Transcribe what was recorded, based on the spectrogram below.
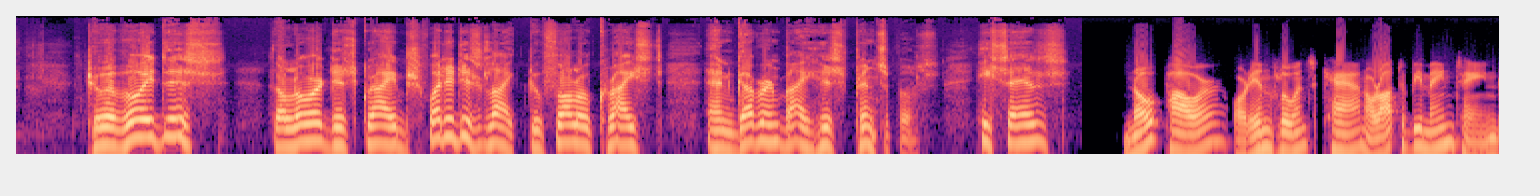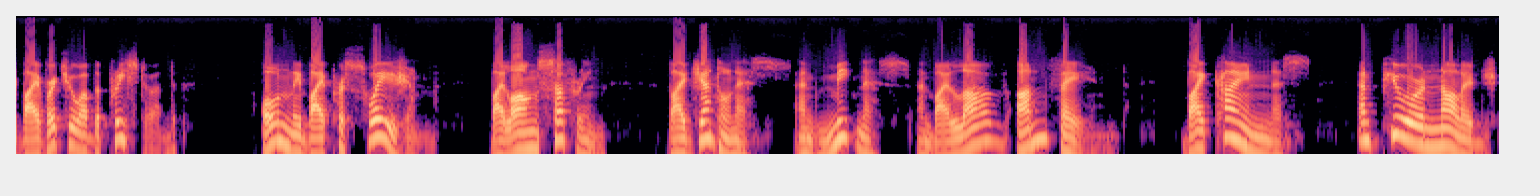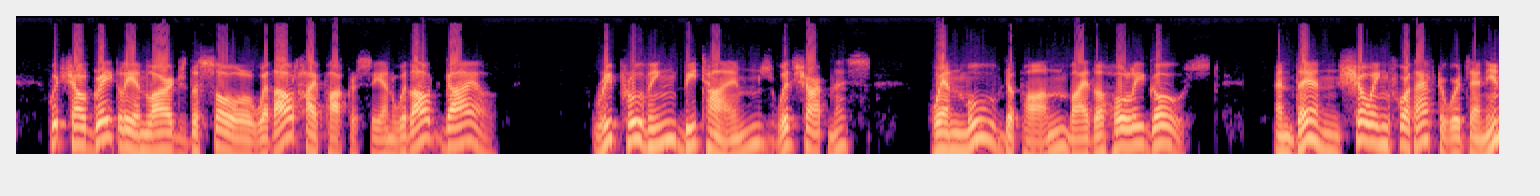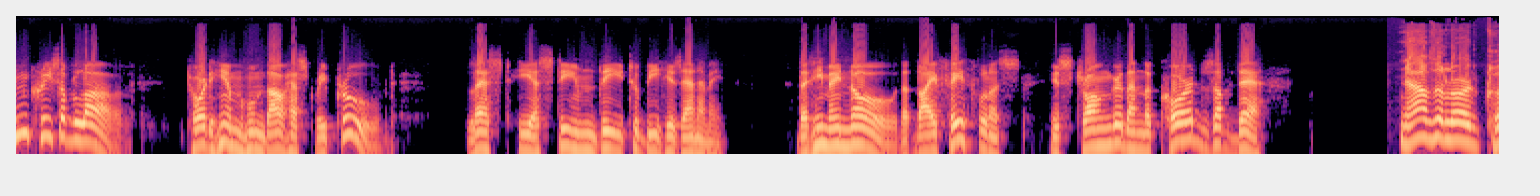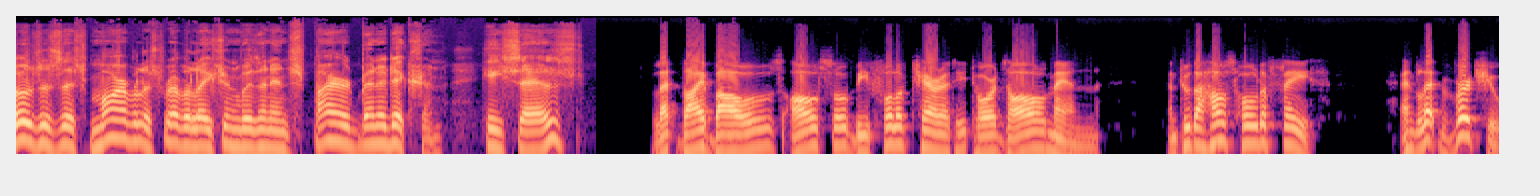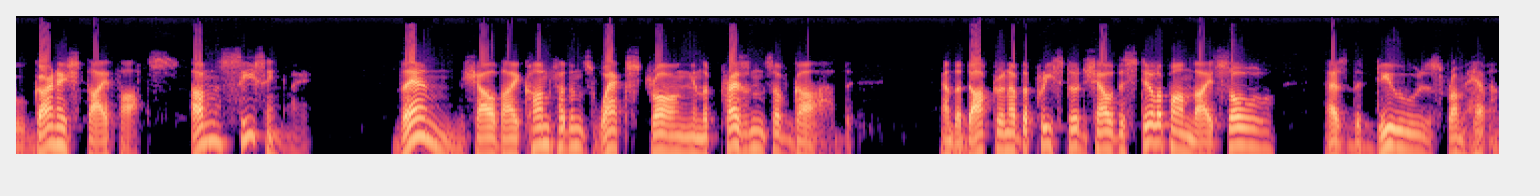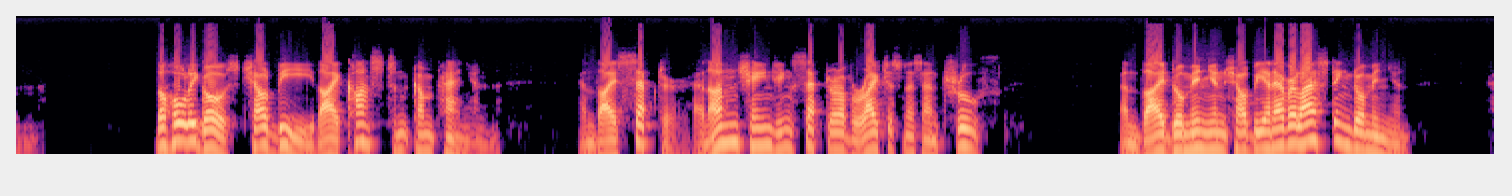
To avoid this, the Lord describes what it is like to follow Christ and govern by his principles. He says, No power or influence can or ought to be maintained by virtue of the priesthood, only by persuasion, by long suffering, by gentleness and meekness, and by love unfeigned, by kindness and pure knowledge, which shall greatly enlarge the soul without hypocrisy and without guile, reproving betimes with sharpness, when moved upon by the Holy Ghost, and then showing forth afterwards an increase of love toward him whom thou hast reproved, lest he esteem thee to be his enemy, that he may know that thy faithfulness is stronger than the cords of death. Now the Lord closes this marvelous revelation with an inspired benediction. He says, let thy bowels also be full of charity towards all men, and to the household of faith, and let virtue garnish thy thoughts unceasingly. Then shall thy confidence wax strong in the presence of God, and the doctrine of the priesthood shall distil upon thy soul as the dews from heaven. The Holy Ghost shall be thy constant companion and thy scepter an unchanging scepter of righteousness and truth. And thy dominion shall be an everlasting dominion,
